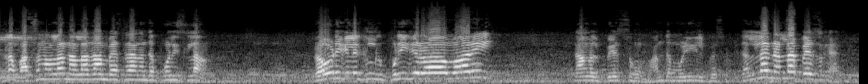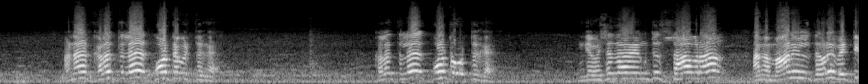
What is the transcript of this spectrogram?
எல்லாம் வசனம் எல்லாம் நல்லா தான் பேசுறாங்க இந்த போலீஸ்லாம். ரவுடிகளுக்கு புரிகிற மாதிரி நாங்கள் பேசுவோம். அந்த மொழியில் பேசுவோம். இதெல்லாம் நல்லா பேசுங்க. ஆனா களத்துல கோட்டை விட்டுங்க. களத்துல கோட்டை விட்டுங்க இங்க விஷதாயம் சாவரம் அங்க மாநிலத்தை தவிர வெட்டி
